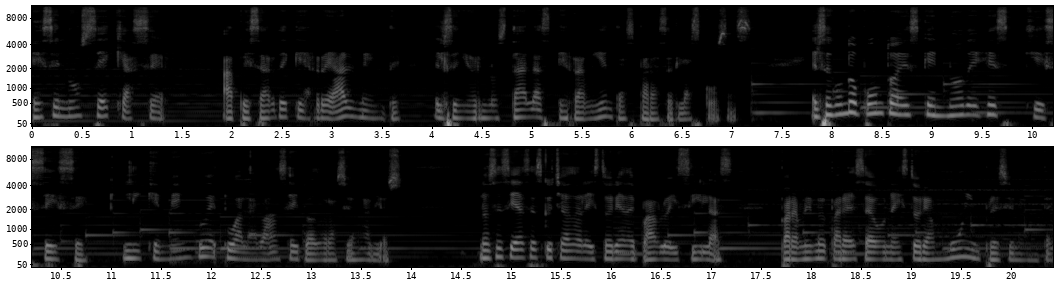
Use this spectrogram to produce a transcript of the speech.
ese no sé qué hacer, a pesar de que realmente el Señor nos da las herramientas para hacer las cosas. El segundo punto es que no dejes que cese ni que mengue tu alabanza y tu adoración a Dios. No sé si has escuchado la historia de Pablo y Silas. Para mí me parece una historia muy impresionante.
